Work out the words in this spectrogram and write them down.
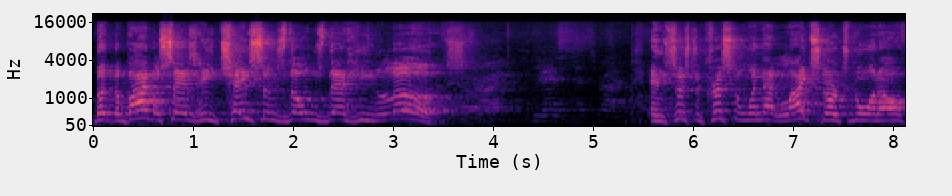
But the Bible says he chastens those that he loves. And Sister Crystal, when that light starts going off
